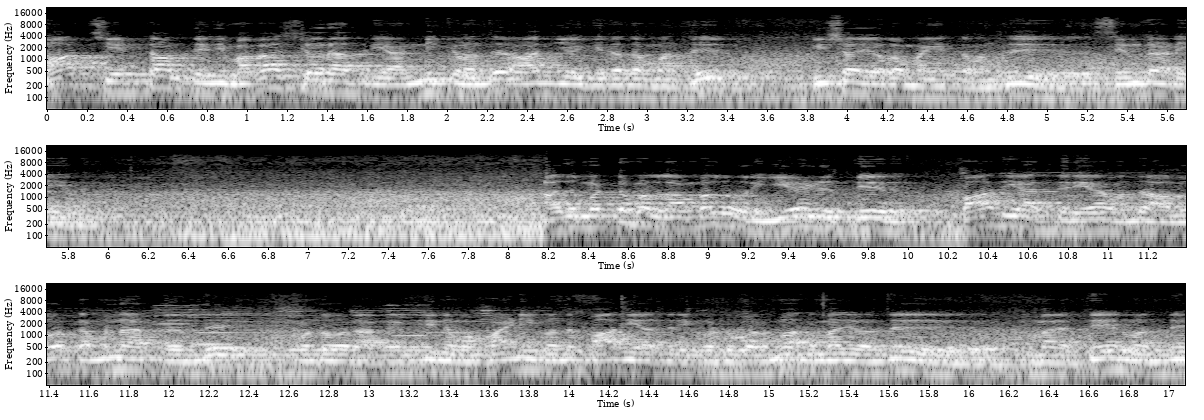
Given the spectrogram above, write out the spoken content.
மார்ச் எட்டாம் தேதி மகா சிவராத்திரி அன்னைக்கு வந்து ஆதியோகி ரதம் வந்து ஈஷா யோகா மையத்தை வந்து சென்றடையுது. அது மட்டுமல்லாமல் ஒரு ஏழு தேர் பாத யாத்திரையா வந்து ஆல் ஓவர் தமிழ்நாட்டில இருந்து கொண்டு வராங்க. எப்படி நம்ம பழனிக்கு வந்து பாத யாத்திரை கொண்டு வரோமோ அந்த மாதிரி வந்து நம்ம தேர் வந்து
